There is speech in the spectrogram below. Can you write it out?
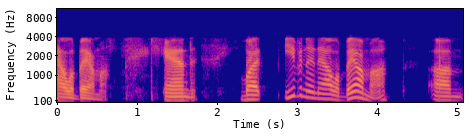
Alabama, and but even in Alabama, um,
